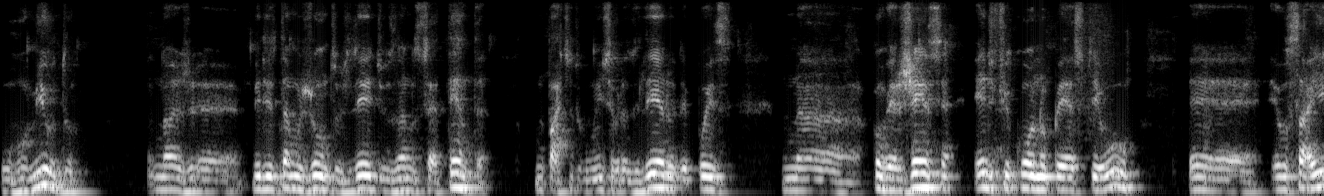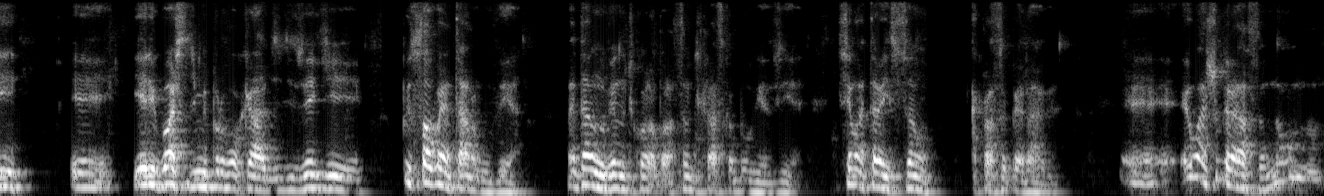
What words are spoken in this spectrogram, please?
o Romildo. Nós é, militamos juntos desde os anos 70 no Partido Comunista Brasileiro, depois na Convergência, ele ficou no PSTU, é, eu saí, e, e, ele gosta de me provocar, de dizer que o pessoal vai entrar no governo, vai entrar no governo de colaboração de classe com a burguesia. Isso é uma traição à classe operária. É, eu acho graça. Não,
